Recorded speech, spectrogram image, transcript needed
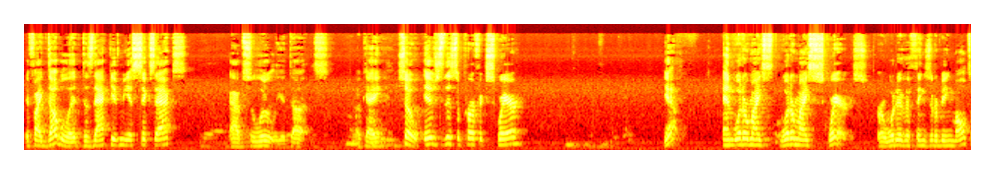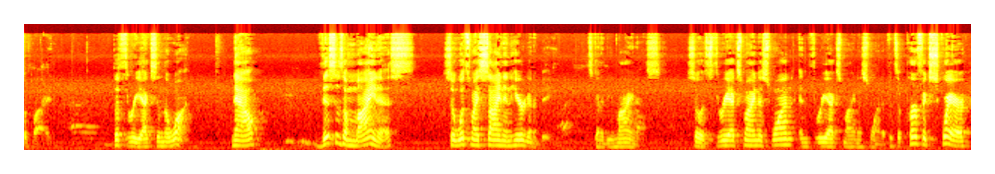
If I double it, does that give me a 6x? Absolutely, it does. Okay, so is this a perfect square? Yeah. And what are my what are my squares, or what are the things that are being multiplied? The 3x and the 1. Now, this is a minus, so what's my sign in here going to be? It's going to be minus. So it's 3x minus 1 and 3x minus 1. If it's a perfect square,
